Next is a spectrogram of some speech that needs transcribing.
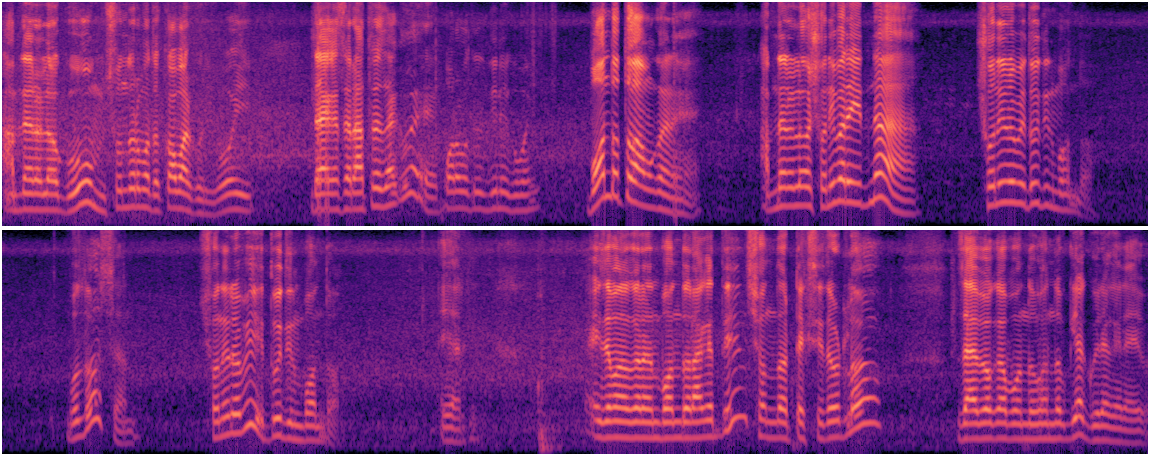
আপনার হলো ঘুম, সুন্দর মতো কভার করি। ওই দেখা গেছে রাত্রে জাগলে পরবর্তী দিনে ঘুমাই। বন্ধ তো ওখানে আপনার হলো শনিবারে ঈদ না? শনি, রবি দুই দিন বন্ধ। বুঝতে পারছেন? শনি, রবি দুই দিন বন্ধ। এই আর কি। এই যে মনে করেন বন্ধর আগের দিন সুন্দর ট্যাক্সিতে উঠল যাইব কা বন্ধু বান্ধব গিয়া ঘুরে ঘুরে আইব।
